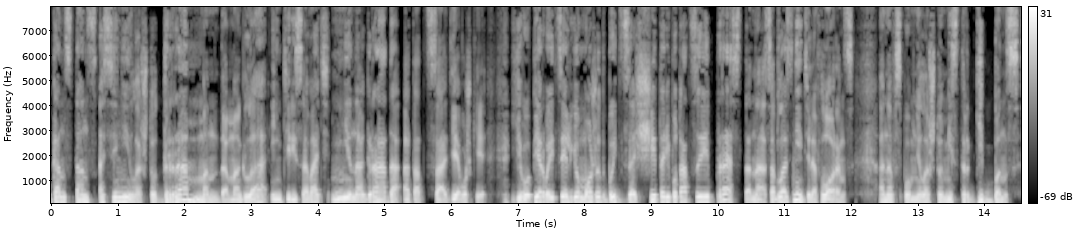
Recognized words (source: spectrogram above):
Констанс осенила, что Драммонда могла интересовать не награда от отца девушки. Его первой целью может быть защита репутации Престона, соблазнителя Флоренс. Она вспомнила, что мистер Гиббонс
